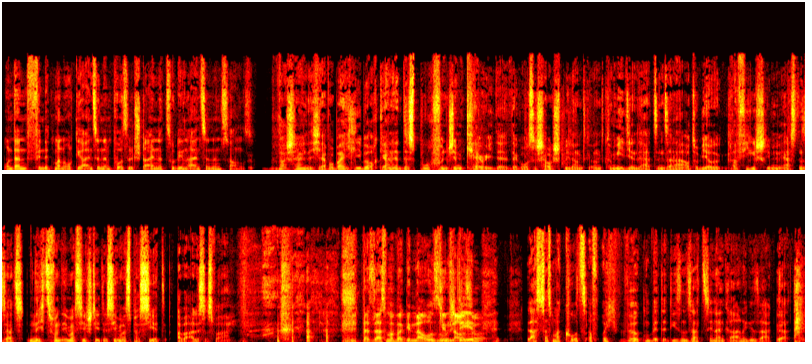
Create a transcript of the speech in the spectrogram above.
Und dann findet man auch die einzelnen Puzzlesteine zu den einzelnen Songs. Wahrscheinlich, ja. Wobei ich liebe auch gerne das Buch von Jim Carrey, der, der große Schauspieler und, und Comedian. Der hat in seiner Autobiografie geschrieben im ersten Satz, nichts von dem, was hier steht, ist jemals passiert, aber alles ist wahr. Das lassen wir aber genau so Genau stehen. so. Lasst das mal kurz auf euch wirken, bitte, diesen Satz, den er gerade gesagt hat.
